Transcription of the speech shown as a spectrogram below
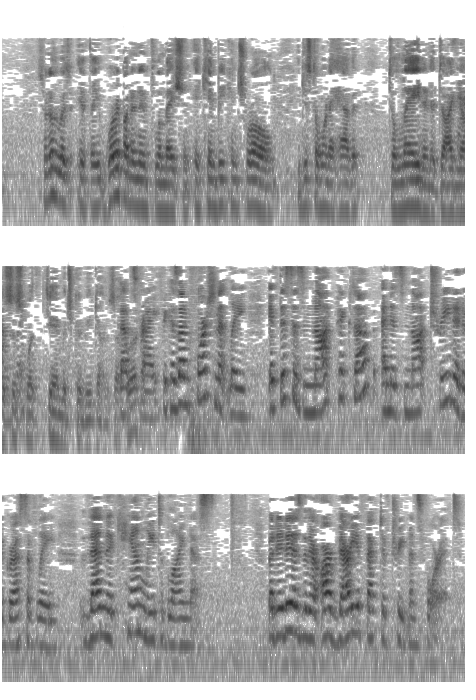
So in other words, if they worry about an inflammation, it can be controlled. You just don't want to have it delayed in a diagnosis Exactly. with damage could be done. Is that That's correct? right. Because unfortunately, if this is not picked up and it's not treated aggressively, then it can lead to blindness. But it is, that there are very effective treatments for it.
